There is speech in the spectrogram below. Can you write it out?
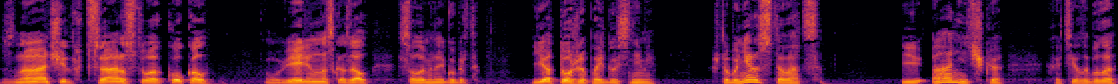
Значит, в царство кукол, — уверенно сказал соломенный Губерт. Я тоже пойду с ними, чтобы не расставаться. И Анечка хотела было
